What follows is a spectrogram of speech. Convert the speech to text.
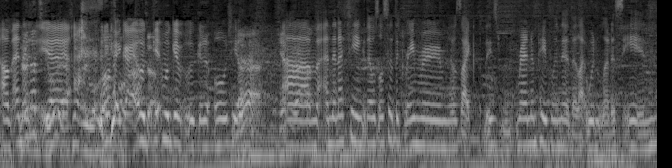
Um, and No, then yeah, we okay, great. We'll get we'll give we'll get it all to you. Yeah, get Um, and then I think there was also the green room. There was like these random people in there that like wouldn't let us in.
